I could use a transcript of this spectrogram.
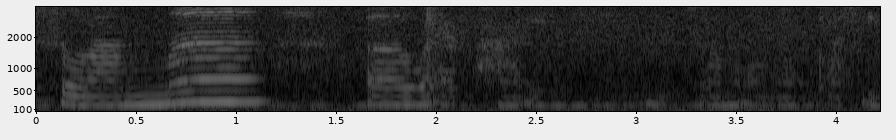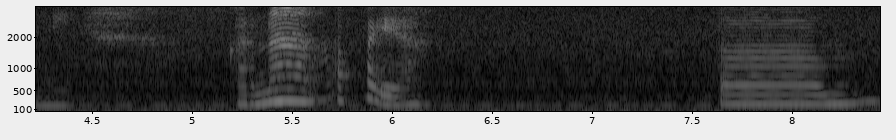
selama uh, eh, WFH ini selama online kelas ini. Karena apa ya um,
